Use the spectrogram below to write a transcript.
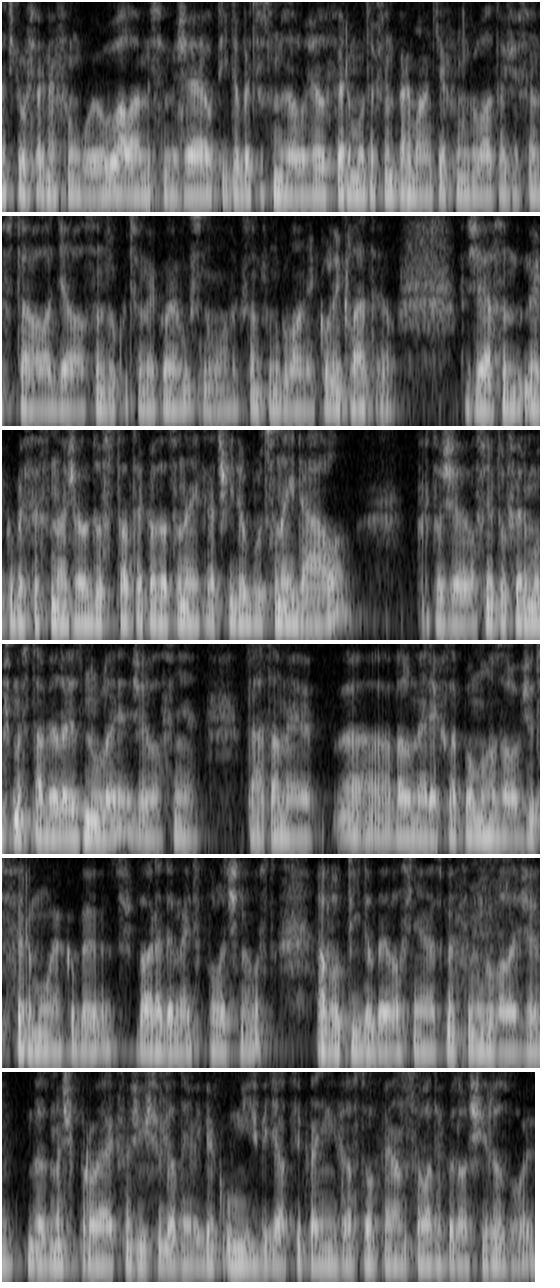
Teďka už tak nefunguju, ale myslím, že od té doby, co jsem založil firmu, tak jsem permanentně fungoval, takže jsem vstál a dělal jsem, dokud jsem jako neusnul. Tak jsem fungoval několik let. Jo. Takže já jsem jakoby se snažil dostat jako za co nejkratší dobu, co nejdál, protože vlastně tu firmu jsme stavili z nuly, že vlastně táta mi uh, velmi rychle pomohl založit firmu, jakoby, což byla ready společnost a od té doby vlastně jsme fungovali, že vezmeš projekt, snažíš si udělat nejlíp, jak umíš, vydělat si peníze a z toho financovat jako další rozvoj.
